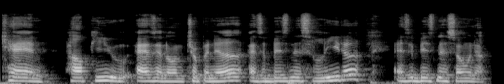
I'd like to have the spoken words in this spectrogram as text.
can help you as an entrepreneur, as a business leader, as a business owner.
